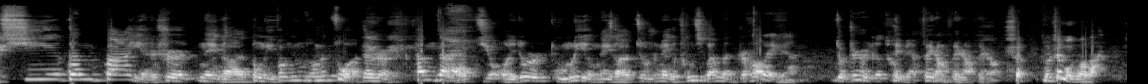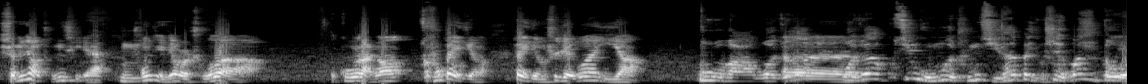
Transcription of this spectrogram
七跟八也是那个动力方程他们做，但是他们在九，也就是古墓丽影那个就是那个重启版本之后，蜕变嘛，就真是一个蜕变，非常非常非常。是就这么说吧。什么叫重启？嗯重启就是除了故事大纲、除背景、背景世界观一样，不吧？我觉得，呃我觉得新古墓的重启，它的背景世界观都有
